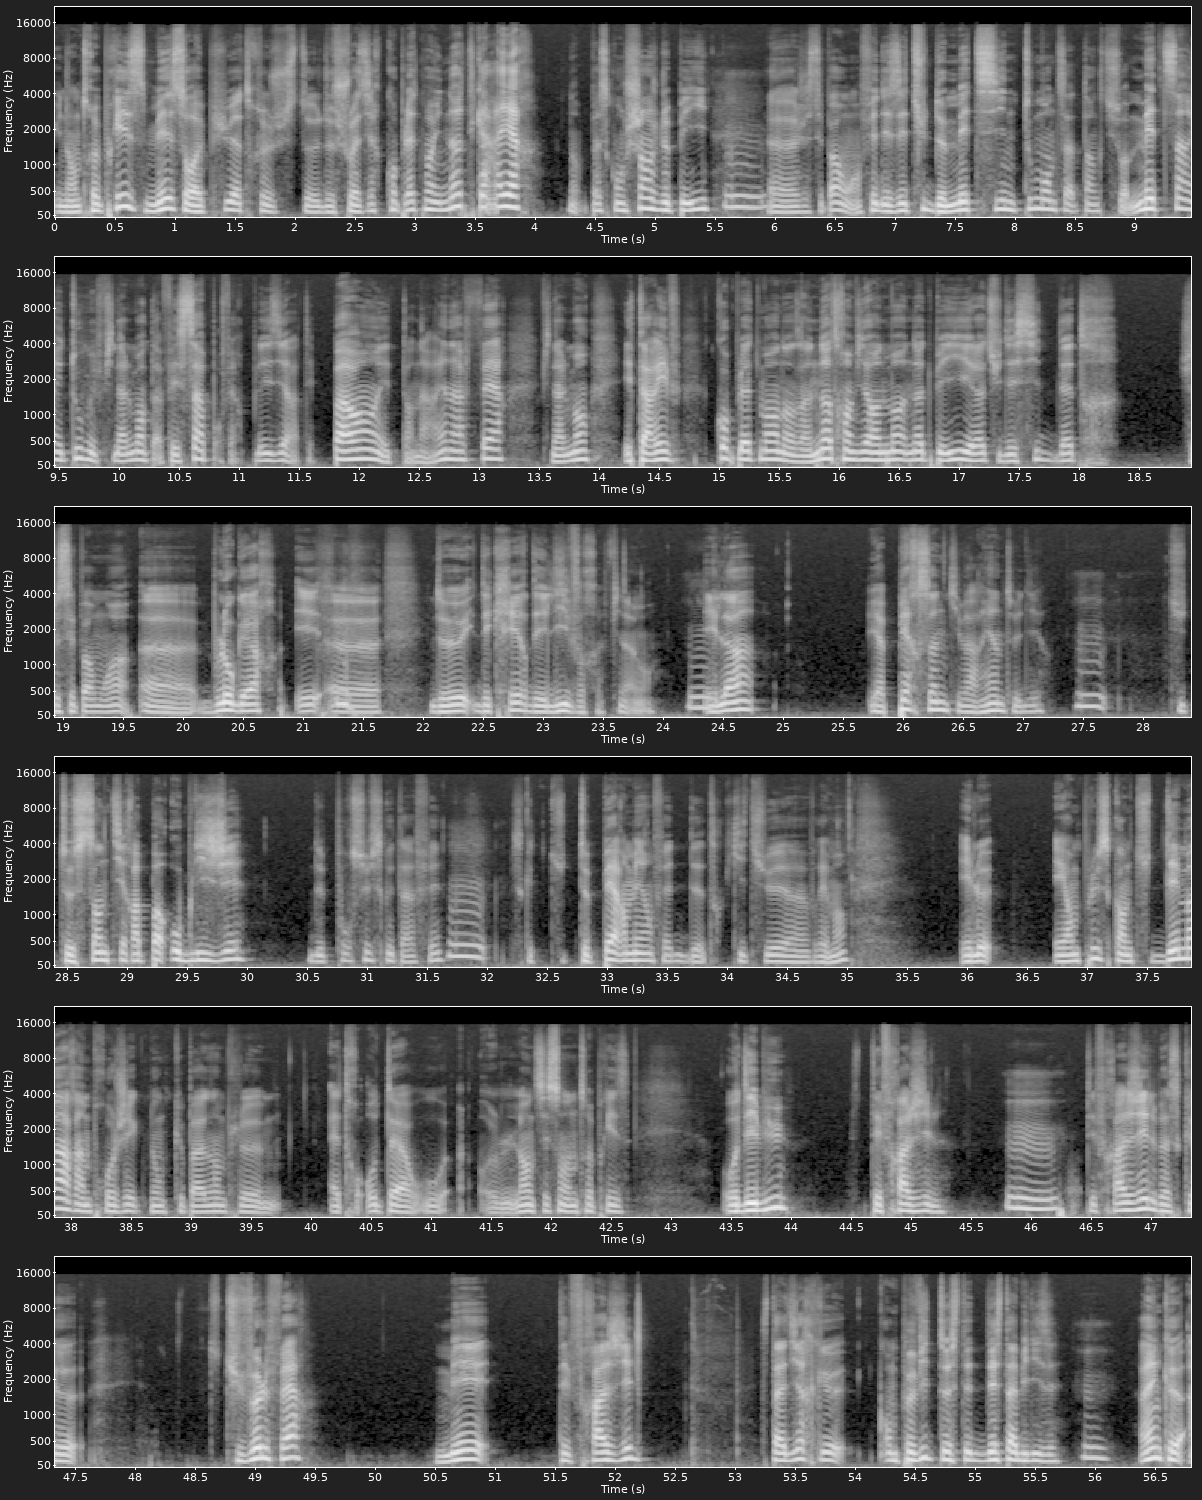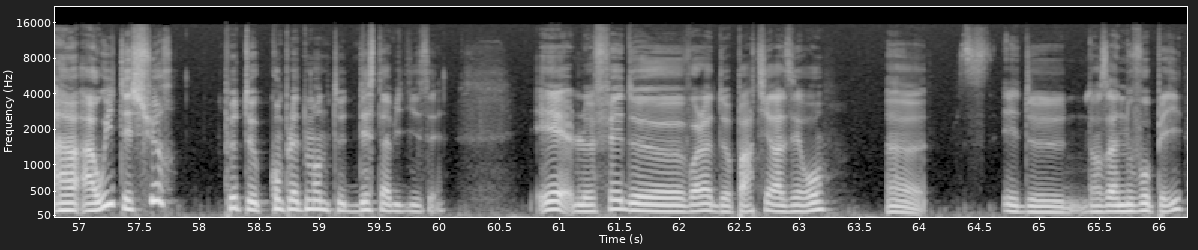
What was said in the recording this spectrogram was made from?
une entreprise, mais ça aurait pu être juste de choisir complètement une autre carrière. Non, parce qu'on change de pays, Hmm. euh, je sais pas, on fait des études de médecine, tout le monde s'attend que tu sois médecin et tout, mais finalement tu as fait ça pour faire plaisir à tes parents et t'en as rien à faire finalement, et tu arrives complètement dans un autre environnement, un autre pays, et là tu décides d'être, je sais pas moi, euh, blogueur et euh, de d'écrire des livres finalement. Hmm. Et là, il y a personne qui va rien te dire. Hmm. Tu te sentiras pas obligé de poursuivre ce que tu as fait Hmm. parce que tu te permets en fait d'être qui tu es euh, vraiment. Et le et en plus quand tu démarres un projet donc que, par exemple euh, être auteur ou euh, lancer son entreprise, au début, t'es fragile. Hmm. T'es fragile parce que tu veux le faire, mais t'es fragile. C'est-à-dire que on peut vite te st- déstabiliser. Hmm. Rien que ah, ah oui, t'es sûr, peut te complètement te déstabiliser. Et le fait de voilà de partir à zéro euh, et de dans un nouveau pays,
